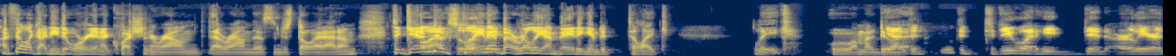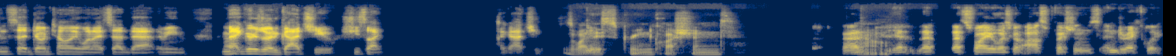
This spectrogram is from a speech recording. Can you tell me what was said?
I feel like I need to orient a question around around this and just throw it at him to get him oh, to absolutely. explain it, but really I'm baiting him to, to like leak. Ooh, I'm gonna do yeah, it. To, to, to do what he did earlier and said, "Don't tell anyone I said that." I mean, Meggers already got you. She's like, "I got you." This is why they screen questions. Uh, no. Yeah, that, that's why you always got to ask questions indirectly.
